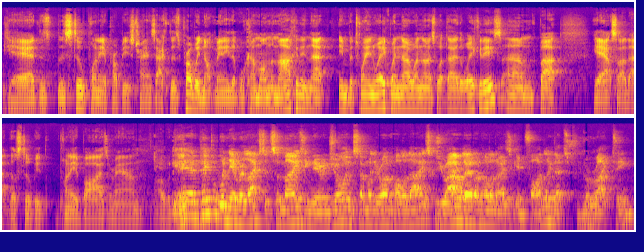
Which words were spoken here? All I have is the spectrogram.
Yeah, there's, there's still plenty of properties transacted. There's probably not many that will come on the market in that in between week when no one knows what day of the week it is. Um, but yeah, outside of that, there'll still be plenty of buyers around, I would think. Yeah, and people, when they're relaxed, it's amazing. They're enjoying some when they're on holidays, because you are allowed on holidays again finally. That's a great thing.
